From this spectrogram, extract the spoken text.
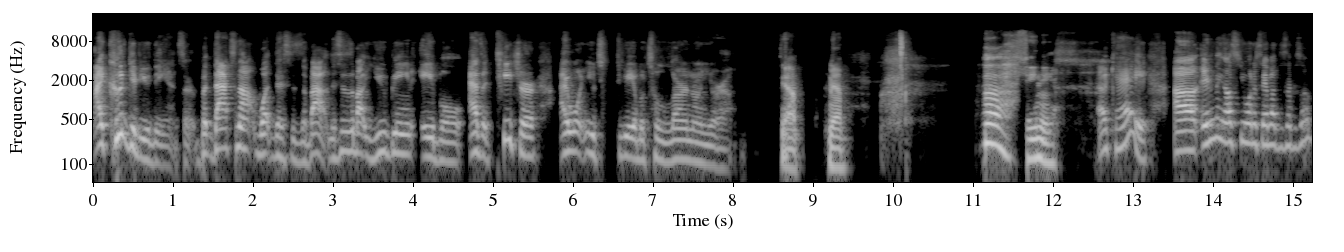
I could give you the answer, but that's not what this is about. This is about you being able, as a teacher, I want you to be able to learn on your own. Yeah. Yeah. Ah, Feeny. Okay. Uh, anything else you want to say about this episode?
